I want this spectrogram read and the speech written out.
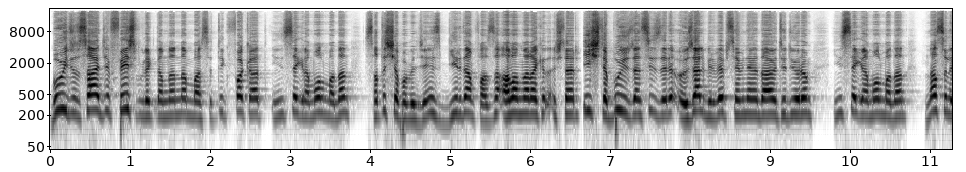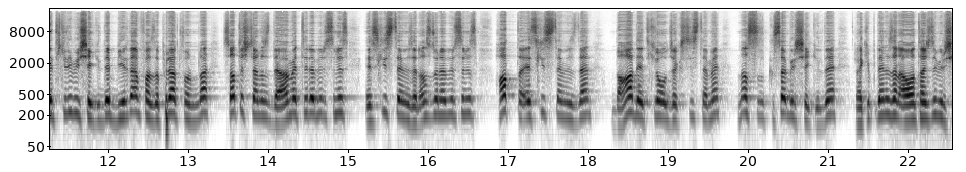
Bu videoda sadece Facebook reklamlarından bahsettik fakat Instagram olmadan satış yapabileceğiniz birden fazla alan var arkadaşlar. İşte bu yüzden sizleri özel bir web seminerine davet ediyorum. Instagram olmadan nasıl etkili bir şekilde birden fazla platformda satışlarınızı devam ettirebilirsiniz. Eski sisteminize nasıl dönebilirsiniz? Hatta eski sisteminizden daha da etkili olacak sisteme nasıl kısa bir şekilde rakiplerinizden avantajlı bir şekilde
